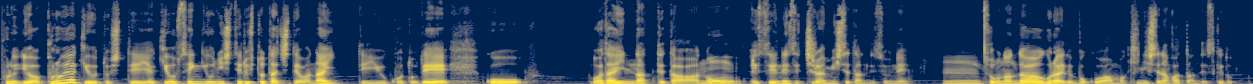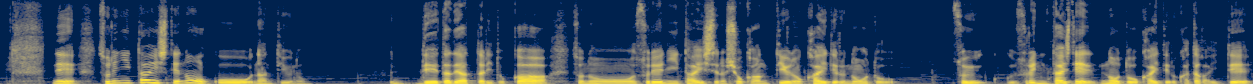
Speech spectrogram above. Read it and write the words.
プロ要はプロ野球として野球を専業にしてる人たちではないっていうことでこう話題になってたのを SNS でチラ見してたんですよね。うんそうなんだぐらいで僕はあんま気にしてなかったんですけど。でそれに対してのこう何て言うの？データであったりとかそのそれに対しての所感っていうのを書いてるノートをそういうそれに対してノートを書いてる方がいて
